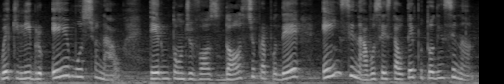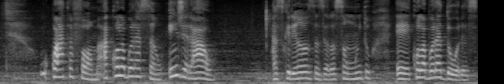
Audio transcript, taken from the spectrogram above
o equilíbrio emocional, ter um tom de voz dócil para poder ensinar. Você está o tempo todo ensinando. O quarta forma, a colaboração. Em geral, as crianças elas são muito é, colaboradoras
